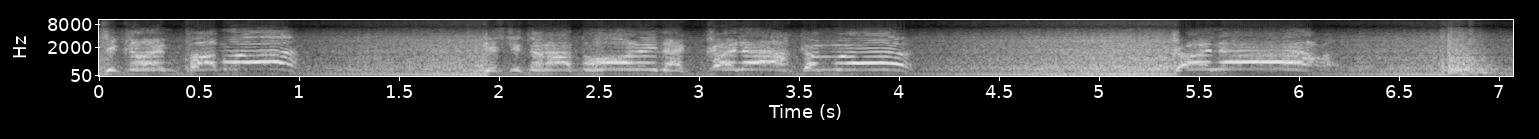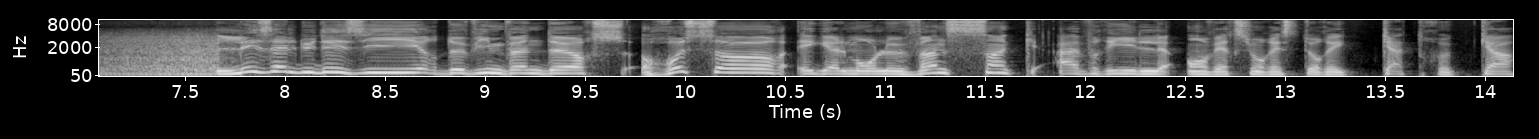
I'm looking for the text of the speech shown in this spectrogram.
c'est quand même pas moi! Qu'est-ce que t'en as branlé d'un connard comme moi Connard Les ailes du désir de Wim Wenders ressort également le 25 avril en version restaurée 4K,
